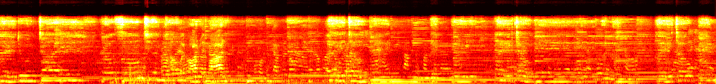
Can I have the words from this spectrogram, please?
ให้ดวง สองชื่อมโยเอางไว้พรไว้พรผมจำไม่ต้องทีแล้วให้เจ้าเป็นเด็กดีให้เจ้ามีพลังให้เจ้าเป็น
